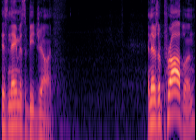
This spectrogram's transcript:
his name is to be John. And there's a problem,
